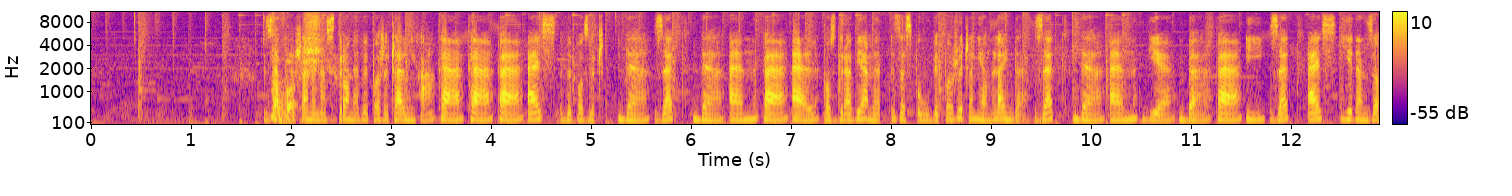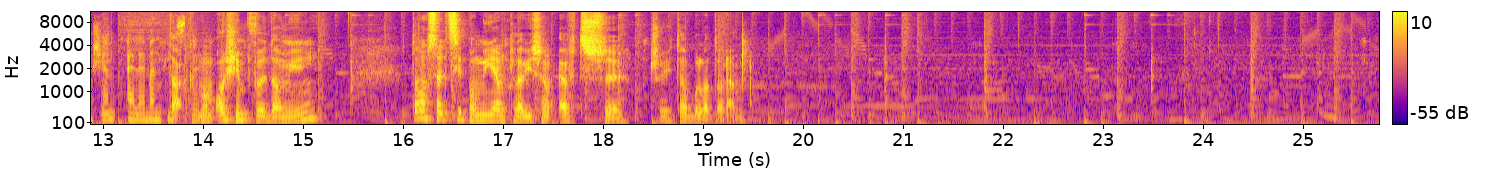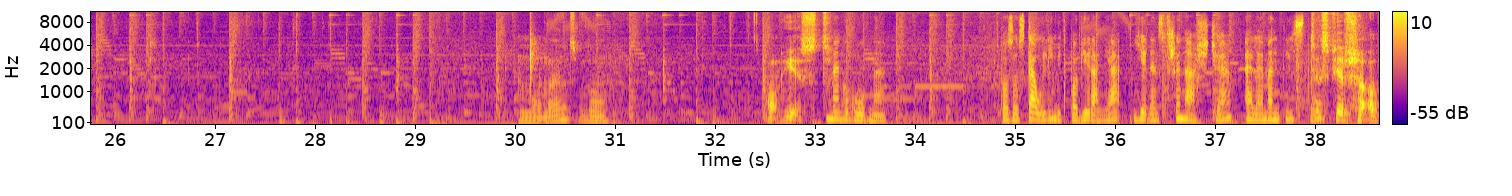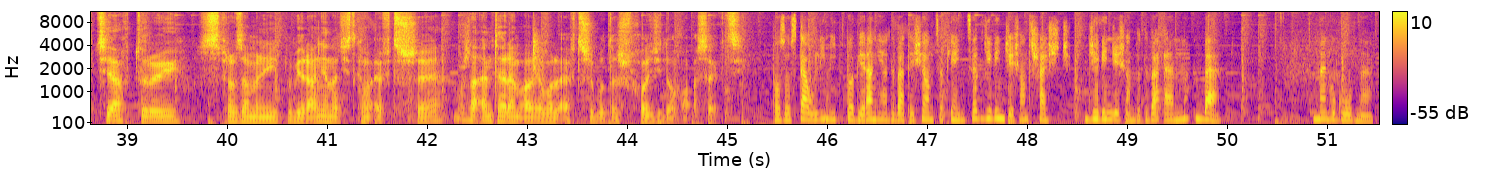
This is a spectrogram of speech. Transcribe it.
Zapraszamy No na stronę wypożyczalni https wypożycz dzdn.pl Pozdrawiamy zespół wypożyczeń online DZDN GBP i ZS1 z 8 element. Tak, mam 8 powiadomień. Tą sekcję pomijam klawiszem F3, czyli tabulatorem. Moment, bo... O, jest. Menu główne. Pozostały limit pobierania 1 z 13, element listy. To jest pierwsza opcja, w której sprawdzamy limit pobierania, naciskam F3. Można Enterem, ale ja wolę F3, bo też wchodzi do sekcji. Pozostały limit pobierania 2596, 92 MB. Menu główne.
